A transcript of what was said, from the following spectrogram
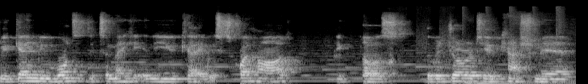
we, again, we wanted to make it in the UK, which is quite hard because the majority of cashmere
